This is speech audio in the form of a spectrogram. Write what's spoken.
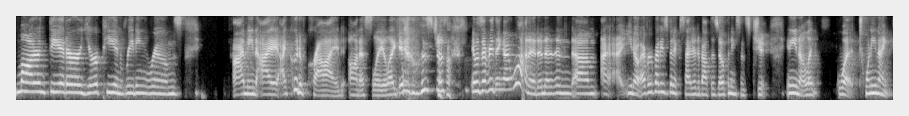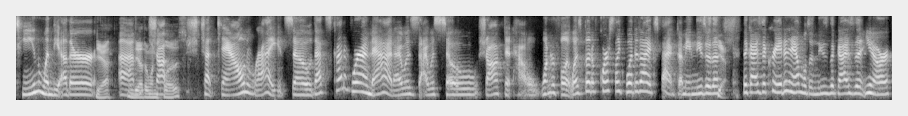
modern theater, European reading rooms. I mean, I I could have cried honestly. Like it was just it was everything I wanted, and and um, I, I you know everybody's been excited about this opening since June. you know like what 2019 when the other yeah um, the other one closed? shut down? Right so that's kind of where i'm at. I was i was so shocked at how wonderful it was but of course like what did i expect? I mean these are the yeah. the guys that created hamilton. These are the guys that you know are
